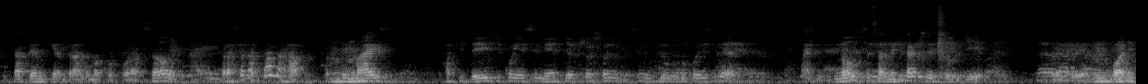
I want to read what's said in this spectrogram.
que está tendo que entrar numa corporação, para se adaptar mais rápido, para uhum. ter mais rapidez de conhecimento e absorção do, do conhecimento. Mas não necessariamente vai precisar todo dia para a empresa. Uhum. Pode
